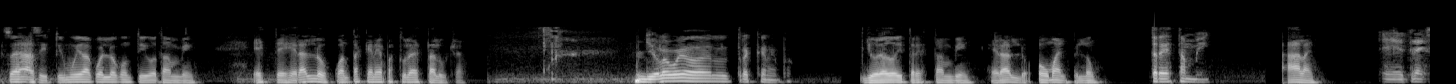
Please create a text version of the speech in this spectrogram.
Eso es así, estoy muy de acuerdo contigo también. Este, Gerardo, ¿cuántas kenepas tú le das a esta lucha? Yo le voy a dar tres canepas. Yo le doy tres también. Gerardo, Omar, perdón. Tres también. Alan. Eh, tres.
